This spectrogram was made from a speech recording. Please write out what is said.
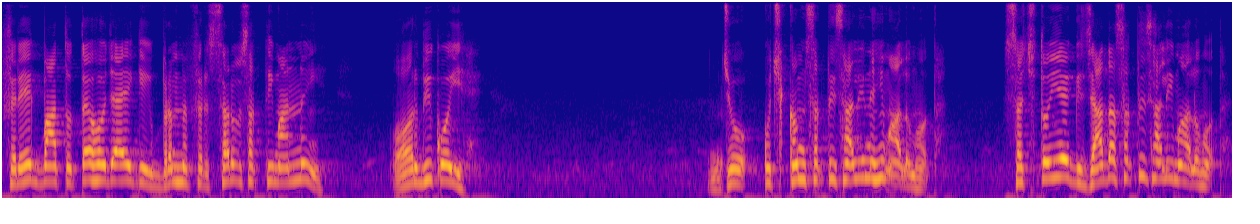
फिर एक बात तो तय हो जाएगी, ब्रह्म फिर सर्वशक्तिमान नहीं, और भी कोई है, जो कुछ कम शक्तिशाली नहीं मालूम होता। सच तो यह कि ज़्यादा शक्तिशाली मालूम होता है,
